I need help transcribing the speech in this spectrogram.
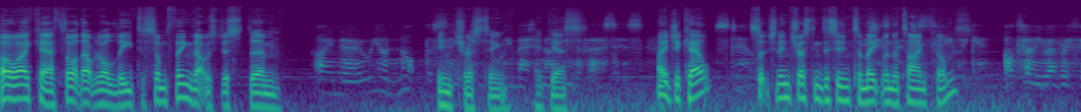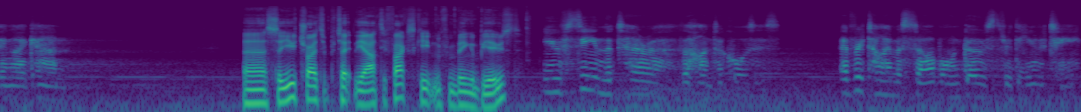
Oh, okay. I thought that would all lead to something. That was just um, I know we are not the same Interesting, people we met I in our guess. Hi, Jaquel. Still, Such an interesting decision to make when the time comes. I'll tell you everything I can. Uh, so you try to protect the artifacts, keep them from being abused. You've seen the terror the Hunter causes. Every time a Starborn goes through the Unity,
